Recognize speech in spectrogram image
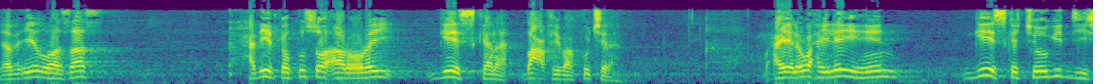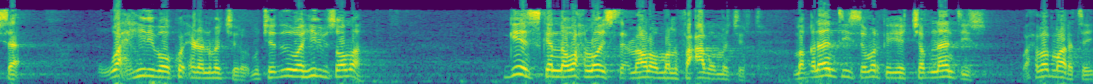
shaaficiyadu waa saas xadiidka ku soo arooray geeskana dacfi baa ku jira maxaa yeele waxay leeyihiin geeska joogiddiisa wax hiliboo ku xidhan ma jiro ujeeddadu waa hilib soo maa geeskanna wax loo isticmaalo manfacaba ma jirto. Maqnaantiisa marka iyo jabnaantiisu waxba maaragtay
